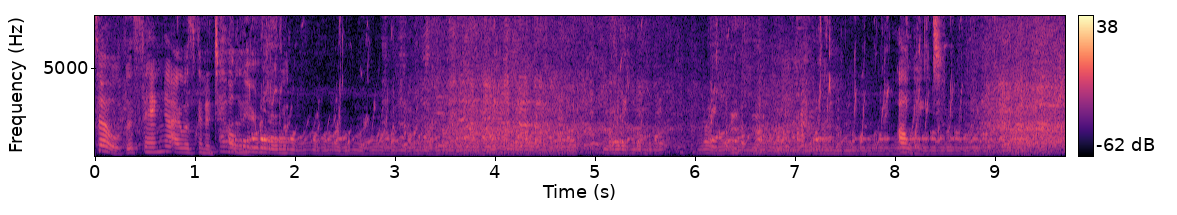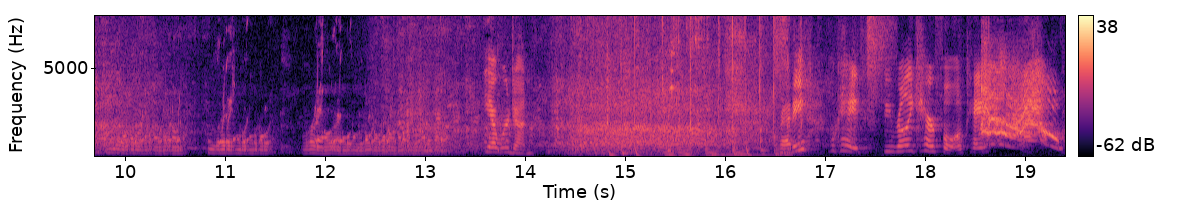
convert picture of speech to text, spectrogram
so, the thing I was gonna tell you. I'll wait. Yeah, we're done. Ready? Okay, just be really careful, okay? Ow!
